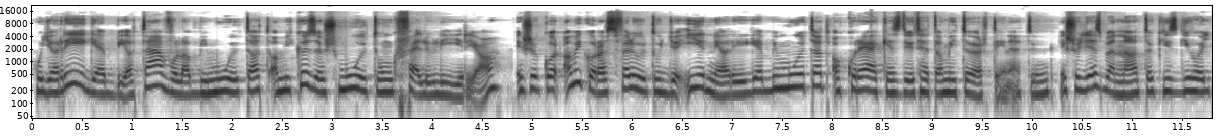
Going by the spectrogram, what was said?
hogy a régebbi, a távolabbi múltat, ami közös múltunk felülírja, és akkor amikor az felül tudja írni a régebbi múltat, akkor elkezdődhet a mi történetünk. És hogy ez benne a tök izgi, hogy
